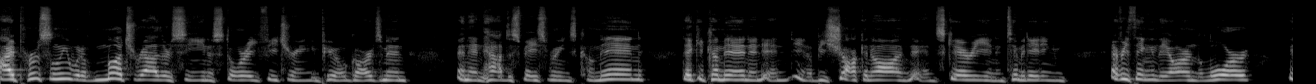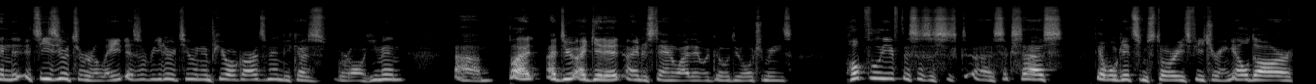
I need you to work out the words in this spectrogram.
I personally would have much rather seen a story featuring Imperial Guardsmen and then have the Space Marines come in. They could come in and, and you know be shock and awe and, and scary and intimidating everything they are in the lore and it's easier to relate as a reader to an Imperial Guardsman because we're all human. Um, but I do, I get it. I understand why they would go do Ultramarines. Hopefully, if this is a su- uh, success, that we'll get some stories featuring Eldar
